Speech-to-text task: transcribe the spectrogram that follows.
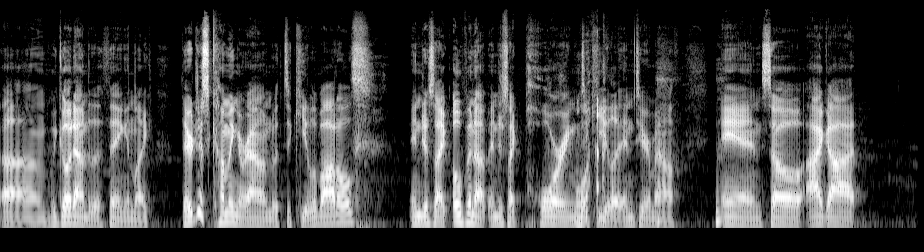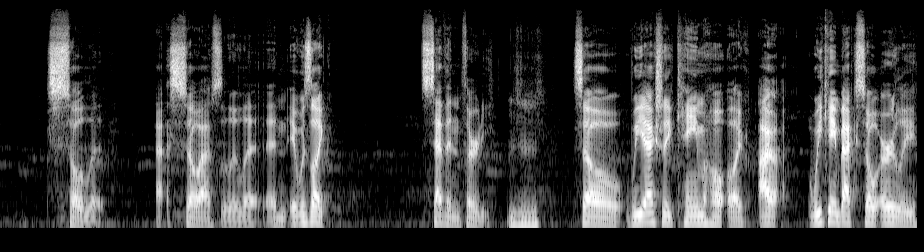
um, we go down to the thing and like they're just coming around with tequila bottles and just like open up and just like pouring tequila into your mouth, and so I got so lit, so absolutely lit, and it was like seven mm-hmm. So we actually came home like I we came back so early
